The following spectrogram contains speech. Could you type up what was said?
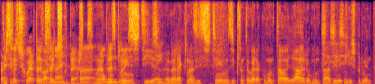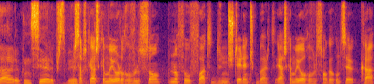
parece que foi descoberto Parece que agora, foi não é? descoberto, Para- não é? para o parece que não mundo- existia. Sim. Agora é que nós existimos e, portanto, agora é que o mundo está a olhar, o mundo está a Sim, vir sim, aqui sim. experimentar, a conhecer, a perceber. Mas sabes que eu acho que a maior revolução não foi o fato de nos terem descoberto. Eu acho que a maior revolução que aconteceu cá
